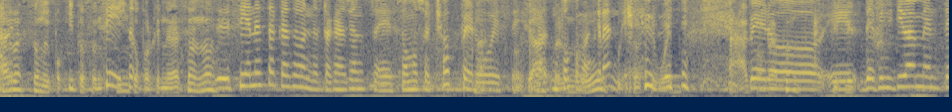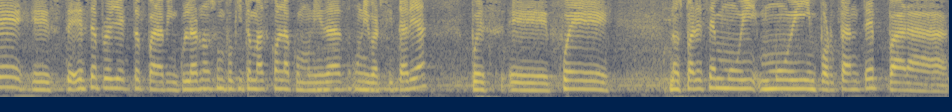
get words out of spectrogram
Además son muy poquitos, son cinco por generación, ¿no? Eh, sí, en este caso, en nuestra generación eh, somos ocho, pero este es un poco más grande. Ah, pero eh, definitivamente este, este proyecto para vincularnos un poquito más con la comunidad universitaria, pues fue nos parece muy muy importante para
